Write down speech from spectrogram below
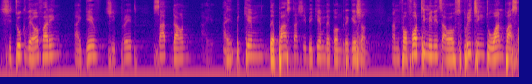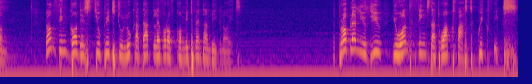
She took the offering. I gave. She prayed. Sat down. I, I became the pastor. She became the congregation. And for 40 minutes, I was preaching to one person. Don't think God is stupid to look at that level of commitment and ignore it. The problem with you, you want things that work fast, quick fix.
